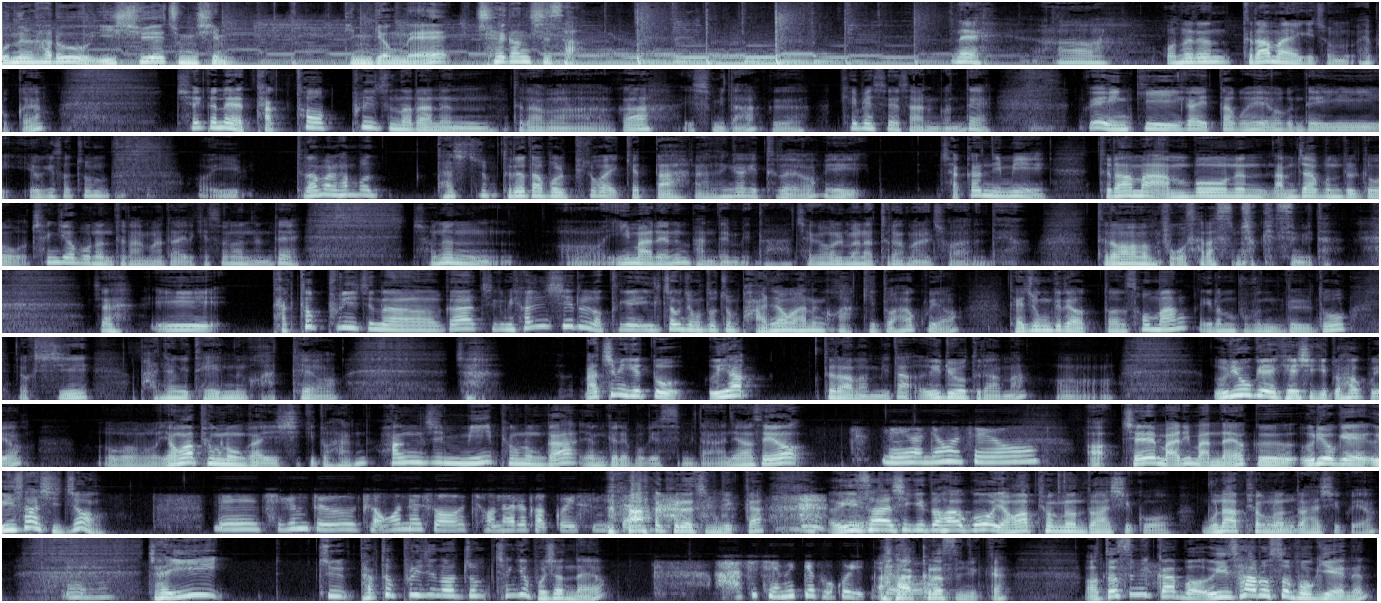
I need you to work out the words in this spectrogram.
오늘 하루 이슈의 중심 김경래의 최강 시사. 네, 어, 오늘은 드라마 얘기 좀 해볼까요? 최근에 닥터 프리즈너라는 드라마가 있습니다. 그 KBS에서 하는 건데 꽤 인기가 있다고 해요. 근데 이 여기서 좀이 어, 드라마를 한번 다시 좀 들여다볼 필요가 있겠다라는 생각이 들어요. 이 작가님이 드라마 안 보는 남자분들도 챙겨보는 드라마다 이렇게 써놨는데 저는 어, 이 말에는 반대입니다. 제가 얼마나 드라마를 좋아하는데요. 드라마만 보고 살았으면 좋겠습니다. 자, 이 닥터 프리즈너가 지금 현실을 어떻게 일정 정도 좀 반영하는 것 같기도 하고요. 대중들의 어떤 소망 이런 부분들도 역시 반영이 돼 있는 것 같아요. 자, 마침 이게 또 의학 드라마입니다. 의료 드라마. 어, 의료계에 계시기도 하고요. 어, 영화평론가이시기도 한 황진미 평론가 연결해 보겠습니다. 안녕하세요. 네, 안녕하세요. 아, 제 말이 맞나요? 그 의료계 의사시죠? 네, 지금도 병원에서 전화를 받고 있습니다. 아, 그렇습니까? 네. 의사시기도 하고 영화평론도 하시고 문화평론도 네. 하시고요. 네. 자, 이 닥터 프리즈너 좀 챙겨 보셨나요? 아주 재밌게 보고 있죠. 아, 그렇습니까? 어떻습니까? 뭐 의사로서 보기에는?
